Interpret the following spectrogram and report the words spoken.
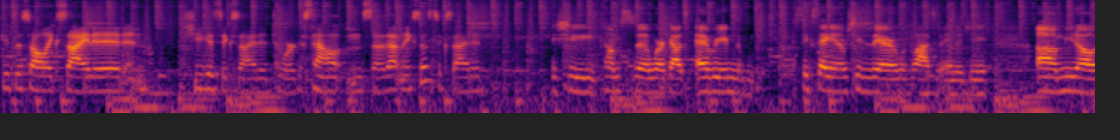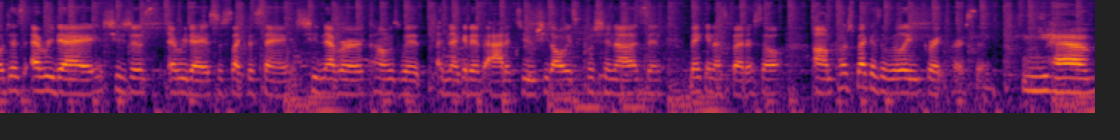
gets us all excited and she gets excited to work us out and so that makes us excited. She comes to workouts every 6 a.m. She's there with lots of energy. Um, you know, just every day, she's just, every day it's just like the same. She never comes with a negative attitude. She's always pushing us and making us better. So um, Coach Speck is a really great person. You have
